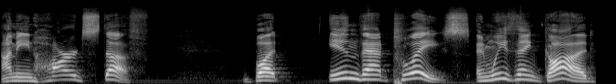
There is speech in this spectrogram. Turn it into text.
I mean, hard stuff. But in that place, and we think, God,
